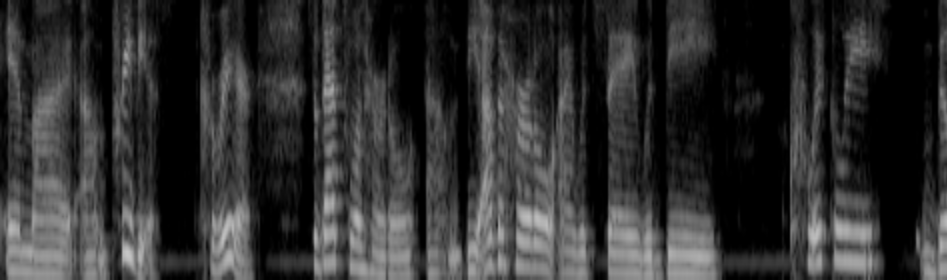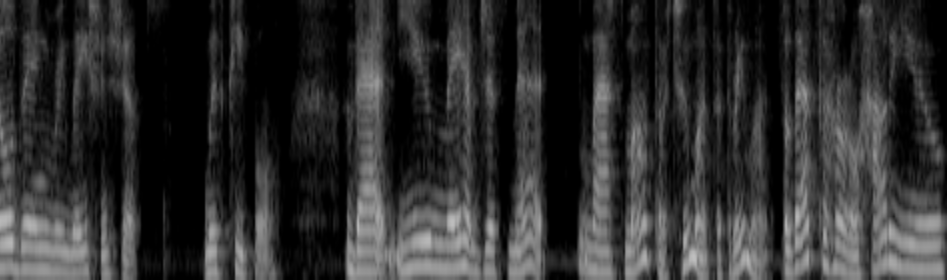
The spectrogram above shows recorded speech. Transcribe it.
in my um, previous career. So that's one hurdle. Um, the other hurdle I would say would be quickly building relationships with people that you may have just met last month or two months or three months. So that's a hurdle. How do you,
